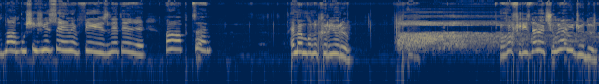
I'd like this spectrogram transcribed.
Lan bu şişe seni fizledi. Ne yaptın? Hemen bunu kırıyorum. Aha frizden açılıyor vücudun.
